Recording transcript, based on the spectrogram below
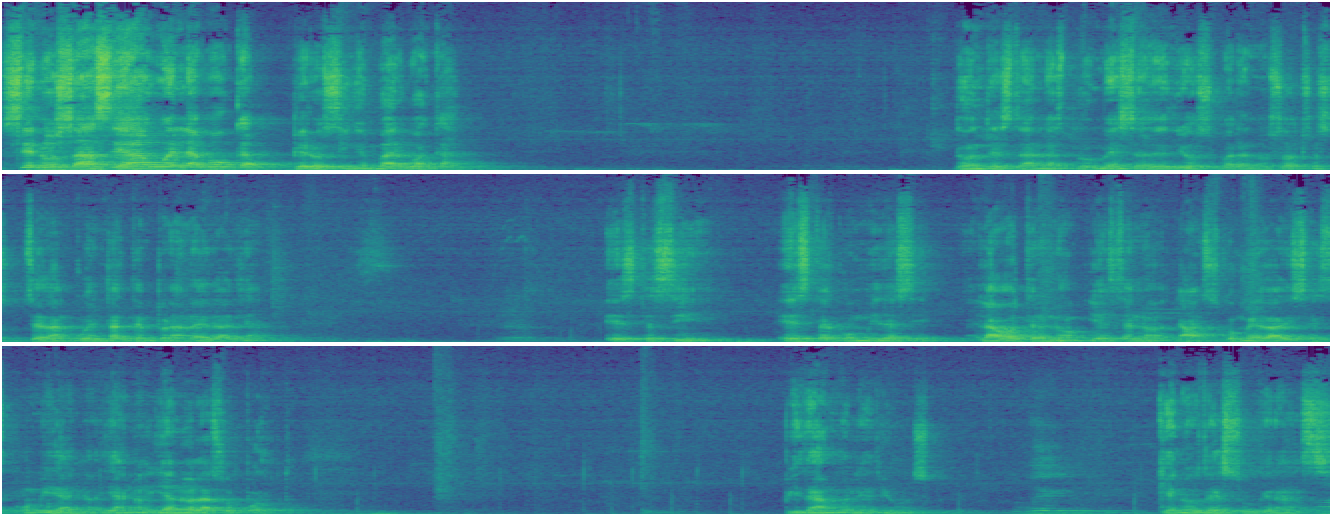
Se nos hace agua en la boca, pero sin embargo acá. ¿Dónde están las promesas de Dios para nosotros? ¿Se dan cuenta a temprana edad ya? Esta sí, esta comida sí, la otra no, y esta no, ah, comida no, ya no, ya no la soporto. Pidámosle a Dios que nos dé su gracia.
